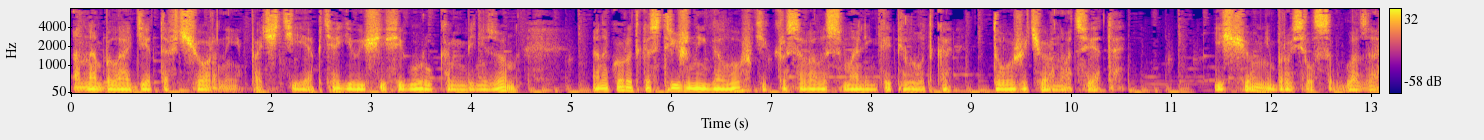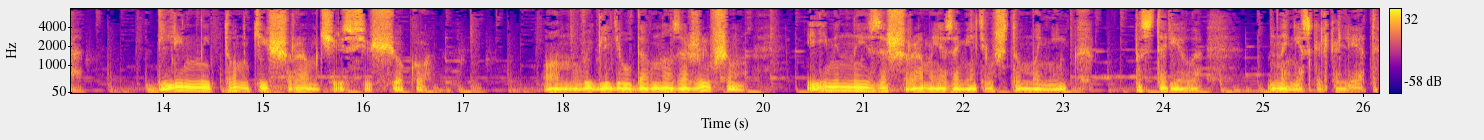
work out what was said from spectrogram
Она была одета в черный, почти обтягивающий фигуру комбинезон, а на коротко стриженной головке красовалась маленькая пилотка, тоже черного цвета. Еще мне бросился в глаза длинный тонкий шрам через всю щеку — он выглядел давно зажившим, и именно из-за шрама я заметил, что Моник постарела на несколько лет.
